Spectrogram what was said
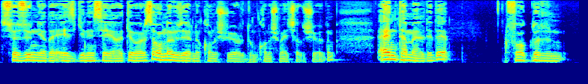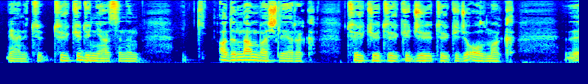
sözün ya da ezginin seyahati varsa onlar üzerine konuşuyordum, konuşmaya çalışıyordum. En temelde de folklorun yani türkü dünyasının adından başlayarak türkü, türkücü, türkücü olmak e,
